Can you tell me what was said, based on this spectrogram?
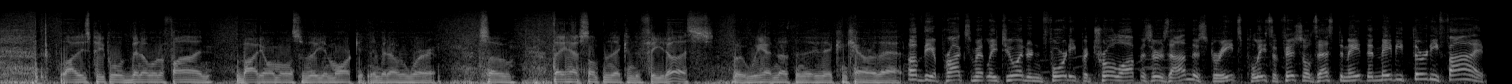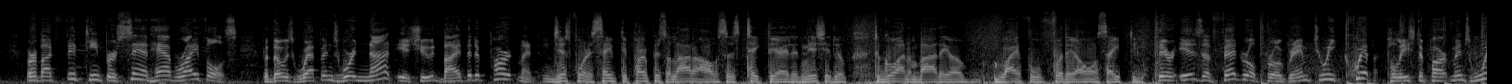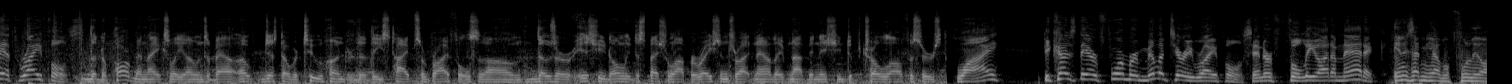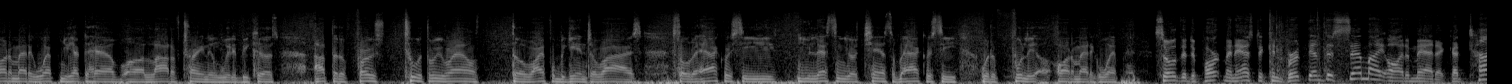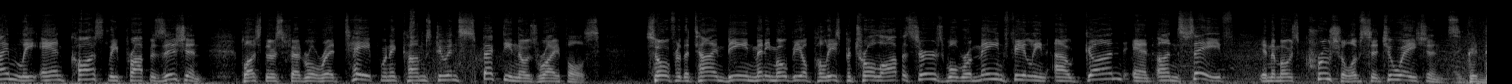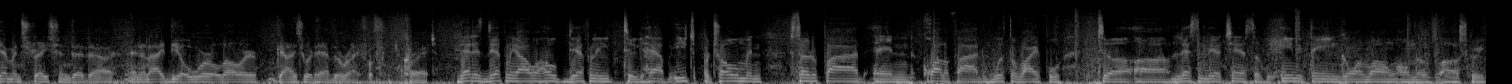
A lot of these people have been able to find body armor on the civilian market and been able to wear it. So they have something that can defeat us, but we have nothing that, that can counter that. Of the approximately 240 patrol officers on the streets, police officials officials estimate that maybe 35, or about 15%, have rifles. But those weapons were not issued by the department. Just for the safety purpose, a lot of officers take that initiative to go out and buy their rifle for their own safety. There is a federal program to equip police departments with rifles. The department actually owns about oh, just over 200 of these types of rifles. Uh, Um, those are issued only to special operations right now. They've not been issued to patrol officers. Why? Because they are former military rifles and are fully automatic. Anytime you have a fully automatic weapon, you have to have a lot of training with it because after the first two or three rounds, the rifle begins to rise. So the accuracy, you lessen your chance of accuracy with a fully automatic weapon. So the department has to convert them to semi-automatic, a timely and costly proposition. Plus, there's federal red tape when it comes to inspecting those rifles. So for the time being, many Mobile Police Patrol officers will remain feeling outgunned and unsafe in the most crucial of situations. A good demonstration that uh, in an ideal world, all our guys would have the rifles. Correct. That is definitely our hope, definitely to have each patrolman certified and qualified with the rifle to uh, lessen their chance of anything going wrong on the uh, street.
